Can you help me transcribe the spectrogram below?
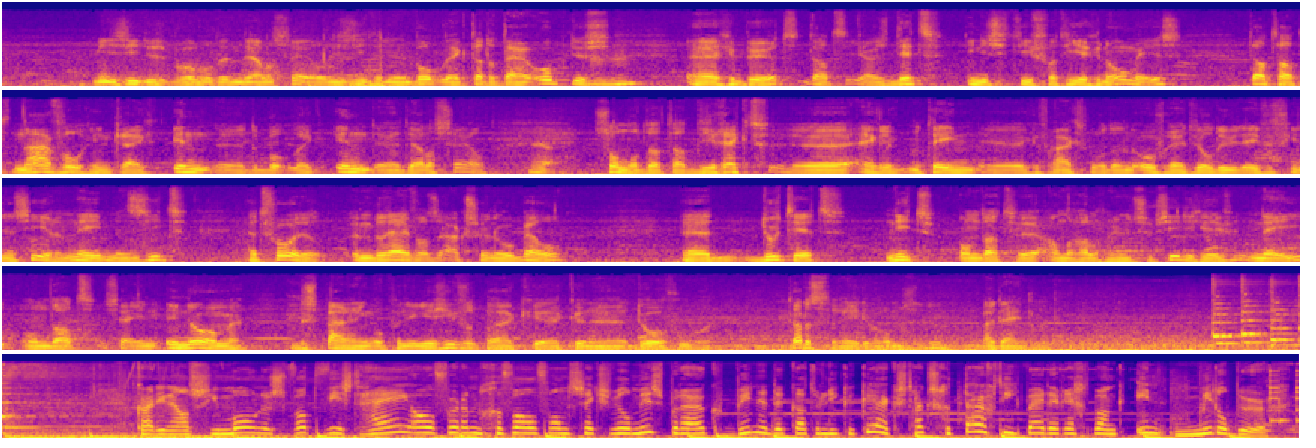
Maar je ziet dus bijvoorbeeld in Delfzijl, je ziet het in de Botlek... dat het daar ook dus mm -hmm. uh, gebeurt dat juist dit initiatief wat hier genomen is... dat dat navolging krijgt in uh, de Botlek, in uh, Delfzijl. Ja. Zonder dat dat direct eigenlijk meteen gevraagd wordt aan de overheid... wil u het even financieren? Nee, men ziet het voordeel. Een bedrijf als Axo Nobel doet dit niet omdat we anderhalf miljoen subsidie geven. Nee, omdat zij een enorme besparing op hun energieverbruik uh, kunnen doorvoeren. Dat is de reden waarom ze het doen, uiteindelijk. Kardinaal Simonus, wat wist hij over een geval van seksueel misbruik binnen de katholieke kerk? Straks getuigt hij bij de rechtbank in Middelburg.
